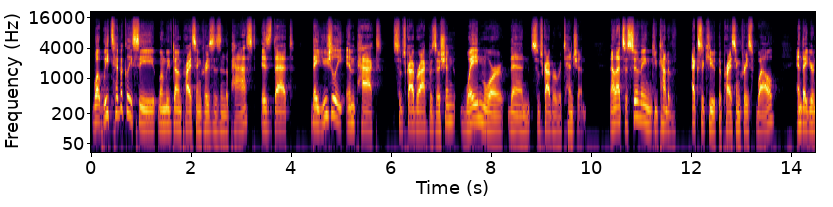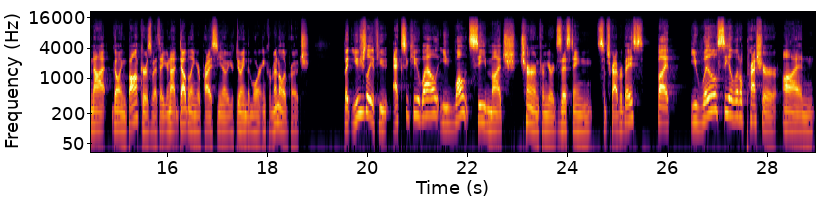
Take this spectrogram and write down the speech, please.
What we typically see when we've done price increases in the past is that they usually impact subscriber acquisition way more than subscriber retention. Now, that's assuming you kind of execute the price increase well and that you're not going bonkers with it. You're not doubling your price, you know, you're doing the more incremental approach. But usually, if you execute well, you won't see much churn from your existing subscriber base, but you will see a little pressure on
